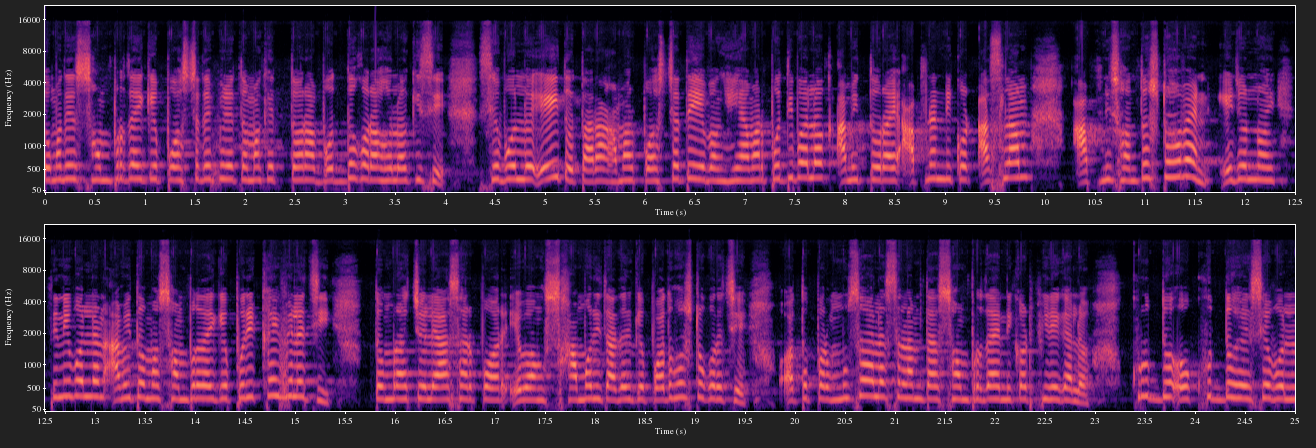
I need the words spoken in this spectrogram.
তোমাদের সম্প্রদায়কে পশ্চাতে ফেলে তোমাকে তরা বদ্ধ করা হলো কিসে? সে বলল, এই তো তারা আমার পশ্চাতে এবং হে আমার প্রতিপালক, আমি তোরাই আপনার নিকট আসলাম, আপনি সন্তুষ্ট হবেন? এজন্যই তিনি বললেন, আমি তোমার সম্প্রদায়কে পরীক্ষায় ফেলেছি। তোমরা চলে আসার পর এবং সামরি তাদেরকে পদভষ্ট করেছে, অতঃপর মুসা আলাহিসাল্লাম তার সম্প্রদায়ের নিকট ফিরে গেল। ক্রুদ্ধ ও ক্ষুব্ধ হয়ে সে বলল,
